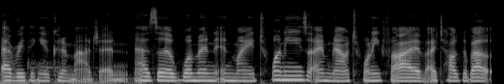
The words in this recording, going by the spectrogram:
everything you could imagine. As a woman in my 20s, I'm now 25. I talk about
